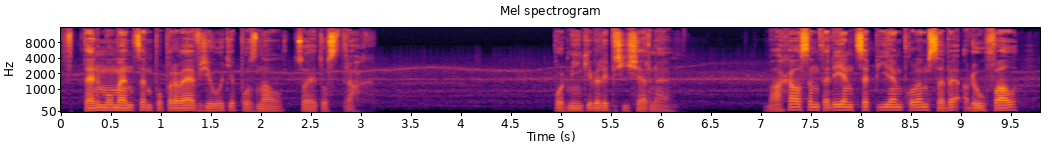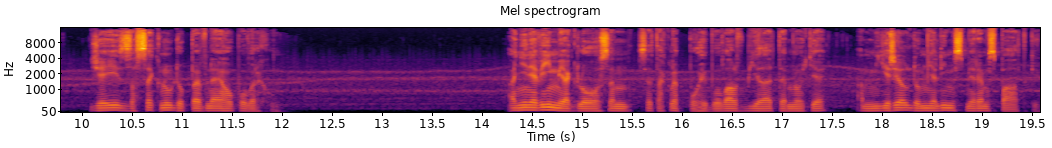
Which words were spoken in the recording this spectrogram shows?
V ten moment jsem poprvé v životě poznal, co je to strach. Podmínky byly příšerné. Máchal jsem tedy jen cepínem kolem sebe a doufal, že ji zaseknu do pevného povrchu. Ani nevím, jak dlouho jsem se takhle pohyboval v bílé temnotě a mířil domělým směrem zpátky.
